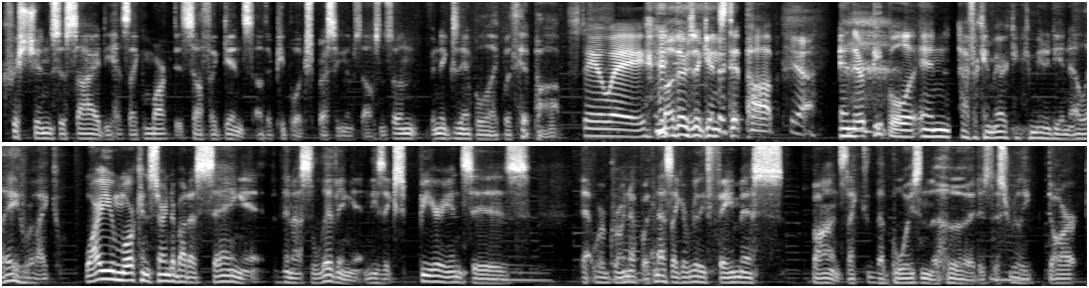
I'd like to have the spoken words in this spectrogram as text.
Christian society has like marked itself against other people expressing themselves. And so an, an example like with hip hop, Stay away. mothers against hip hop. yeah. And there are people in African American community in LA who are like, why are you more concerned about us saying it than us living it and these experiences mm. that we're growing yeah. up with? And that's like a really famous Bonds, like the Boys in the Hood, is this really dark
